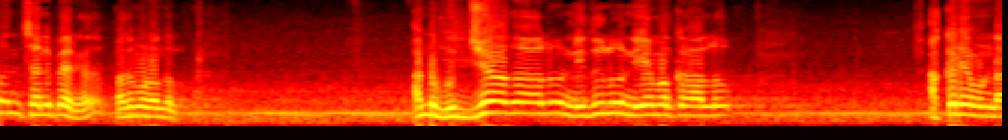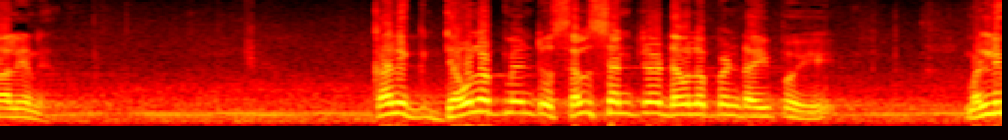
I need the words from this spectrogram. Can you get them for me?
మంది చనిపోయారు కదా పదమూడు వందలు అంటే ఉద్యోగాలు నిధులు నియామకాలు అక్కడే ఉండాలి అనేది కానీ డెవలప్మెంట్ సెల్ఫ్ సెంటర్ డెవలప్మెంట్ అయిపోయి మళ్ళీ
